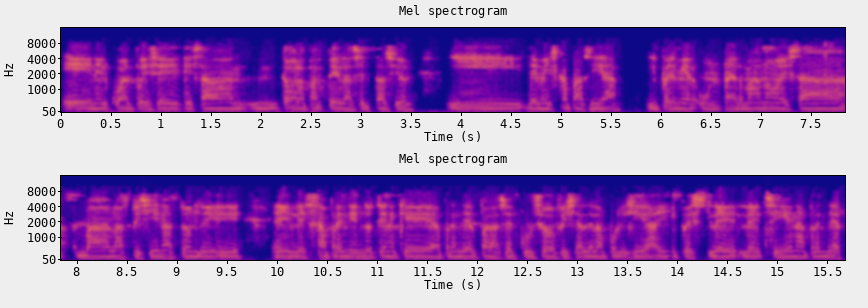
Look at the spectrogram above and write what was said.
eh, en el cual pues eh, estaba toda la parte de la aceptación y de mi discapacidad. Y pues mi, un hermano está, va a las piscinas donde él está aprendiendo, tiene que aprender para hacer curso oficial de la policía y pues le, le exigen aprender.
